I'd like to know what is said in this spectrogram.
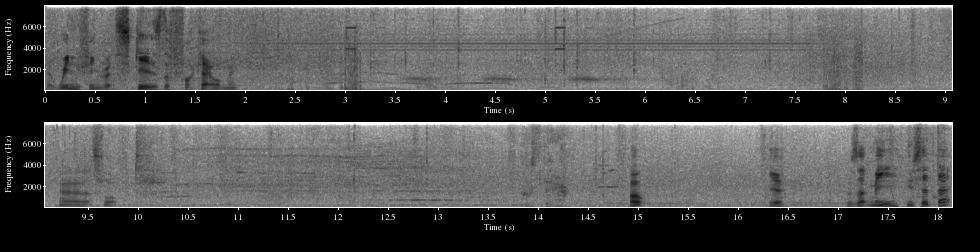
That wind thing that scares the fuck out of me. Ah, that's locked. Who's there? Oh. Yeah. Was that me who said that?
